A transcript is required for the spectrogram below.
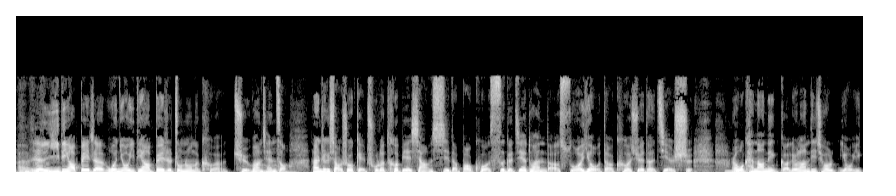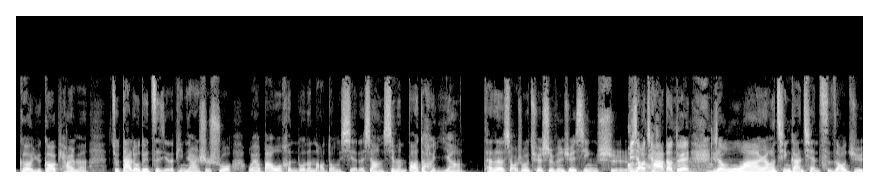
呃，人一定要背着蜗牛，一定要背着重重的壳去往前走。但这个小说给出了特别详细的，包括四个阶段的所有的科学的解释。然后我看到那个《流浪地球》有一个预告片里面，就大刘对自己的评价是说：“我要把我很多的脑洞写的像新闻报道一样。”他的小说确实文学性是比较差的，对人物啊，然后情感遣词造句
